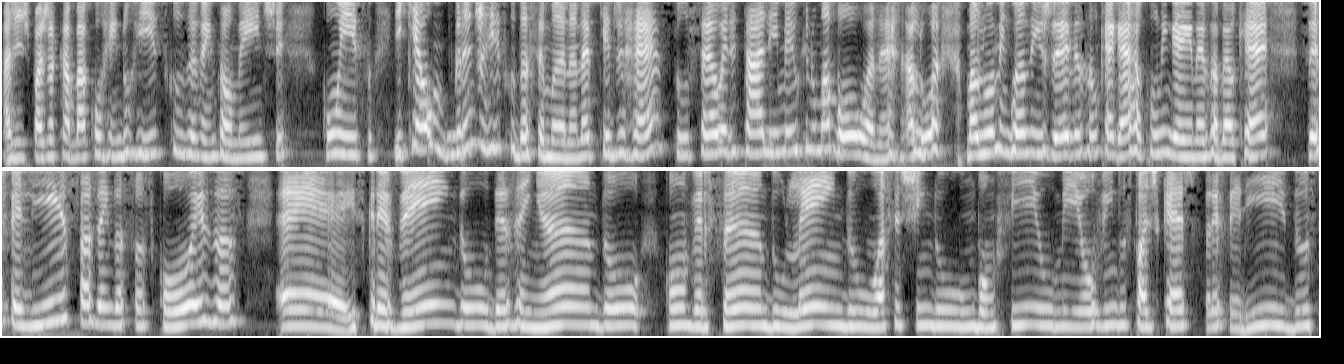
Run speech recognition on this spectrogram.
a gente pode acabar correndo riscos eventualmente com isso. E que é o grande risco da semana, né? Porque de resto, o céu ele tá ali meio que numa boa, né? A lua, uma lua minguando em gêmeos não quer guerra com ninguém, né? Isabel quer ser feliz fazendo as suas coisas, é, escrevendo, desenhando, conversando, lendo, assistindo um bom filme, ouvindo os podcasts preferidos,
